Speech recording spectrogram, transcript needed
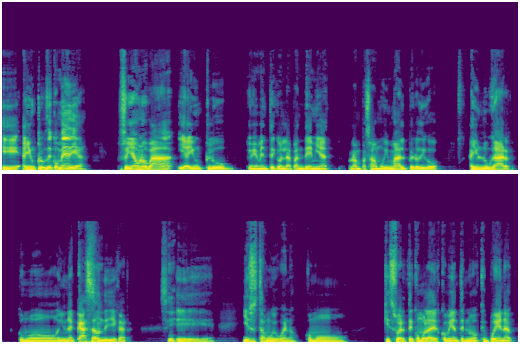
eh, hay un club de comedia. Entonces ya uno va y hay un club, obviamente con la pandemia lo han pasado muy mal, pero digo, hay un lugar, como hay una casa donde llegar. Sí. Eh, y eso está muy bueno. Como qué suerte como la de los comediantes nuevos que pueden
